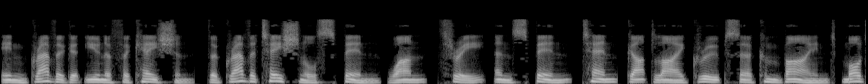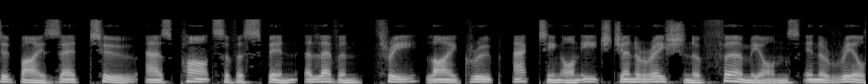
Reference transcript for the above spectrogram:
In graviGUT unification, the gravitational spin 1, 3, and spin 10 gut Lie groups are combined modded by Z2 as parts of a spin 11, 3 Lie group, acting on each generation of fermions in a real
